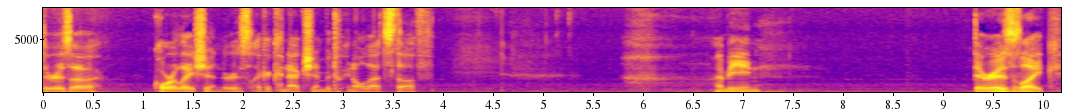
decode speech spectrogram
there is a correlation there's like a connection between all that stuff. I mean there is like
